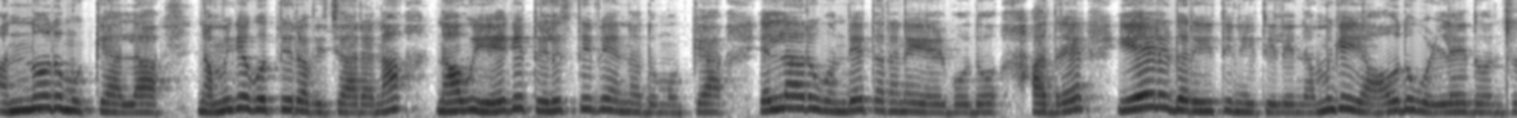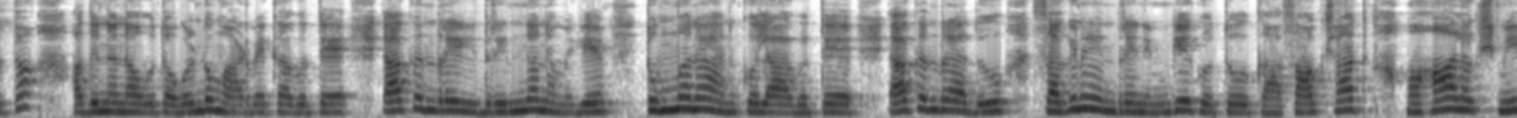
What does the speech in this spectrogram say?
ಅನ್ನೋದು ಮುಖ್ಯ ಅಲ್ಲ. ನಮಗೆ ಗೊತ್ತಿರೋ ವಿಚಾರನ ನಾವು ಹೇಗೆ ತಿಳಿಸ್ತೀವಿ ಅನ್ನೋದು ಮುಖ್ಯ. ಎಲ್ಲರೂ ಒಂದೇ ಥರನೇ ಹೇಳ್ಬೋದು. ಆದರೆ ಹೇಳಿದ ರೀತಿ ನೀತಿಲಿ ನಮಗೆ ಯಾವುದು ಒಳ್ಳೆಯದು ಅನಿಸುತ್ತೋ ಅದನ್ನು ನಾವು ತಗೊಂಡು ಮಾಡಬೇಕಾಗುತ್ತೆ. ಯಾಕಂದರೆ ಇದರಿಂದ ನಮಗೆ ತುಂಬಾ ಅನುಕೂಲ ಆಗುತ್ತೆ. ಯಾಕಂದರೆ ಅದು ಸಗಣಿ ಅಂದರೆ ನಿಮಗೆ ಗೊತ್ತು, ಕಾ ಸಾಕ್ಷಾತ್ ಮಹಾಲಕ್ಷ್ಮಿ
